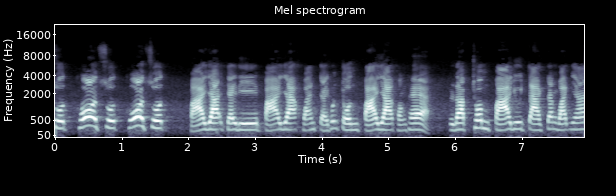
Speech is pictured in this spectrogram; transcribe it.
สุด โคตรสุด โคตรสุดป๋ายะใจดีป๋ายะขวัญใจคนจนป๋ายะของแท้ รับชมป๋าอยู่จากจังหวัดยา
